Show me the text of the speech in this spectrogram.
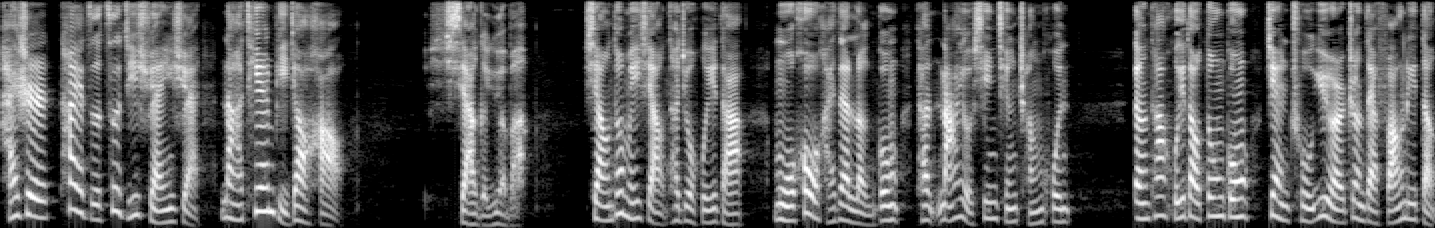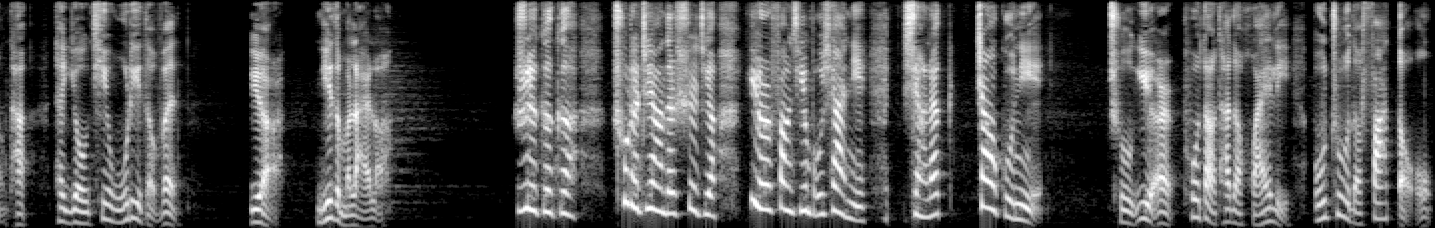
还是太子自己选一选哪天比较好？下个月吧。想都没想，他就回答：“母后还在冷宫，他哪有心情成婚？”等他回到东宫，见楚玉儿正在房里等他，他有气无力地问：“玉儿，你怎么来了？”瑞哥哥，出了这样的事情，玉儿放心不下你，想来照顾你。楚玉儿扑到他的怀里，不住的发抖。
